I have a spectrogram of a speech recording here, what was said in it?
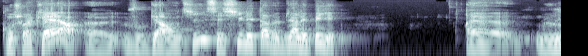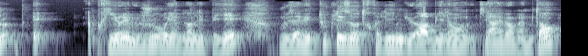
qu'on soit clair, euh, vos garanties, c'est si l'État veut bien les payer. Euh, a priori, le jour où il y a besoin de les payer, vous avez toutes les autres lignes du hors bilan qui arrivent en même temps.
